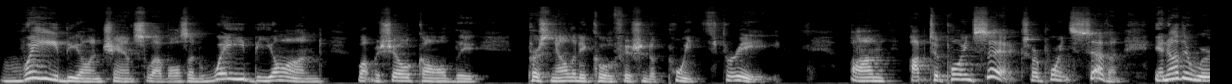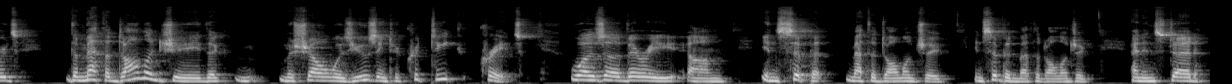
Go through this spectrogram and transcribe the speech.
way beyond chance levels and way beyond what Mischel called the personality coefficient of 0.3 um, up to 0.6 or 0.7. In other words, the methodology that Mischel was using to critique traits was a very um, insipid methodology, insipid methodology, and instead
